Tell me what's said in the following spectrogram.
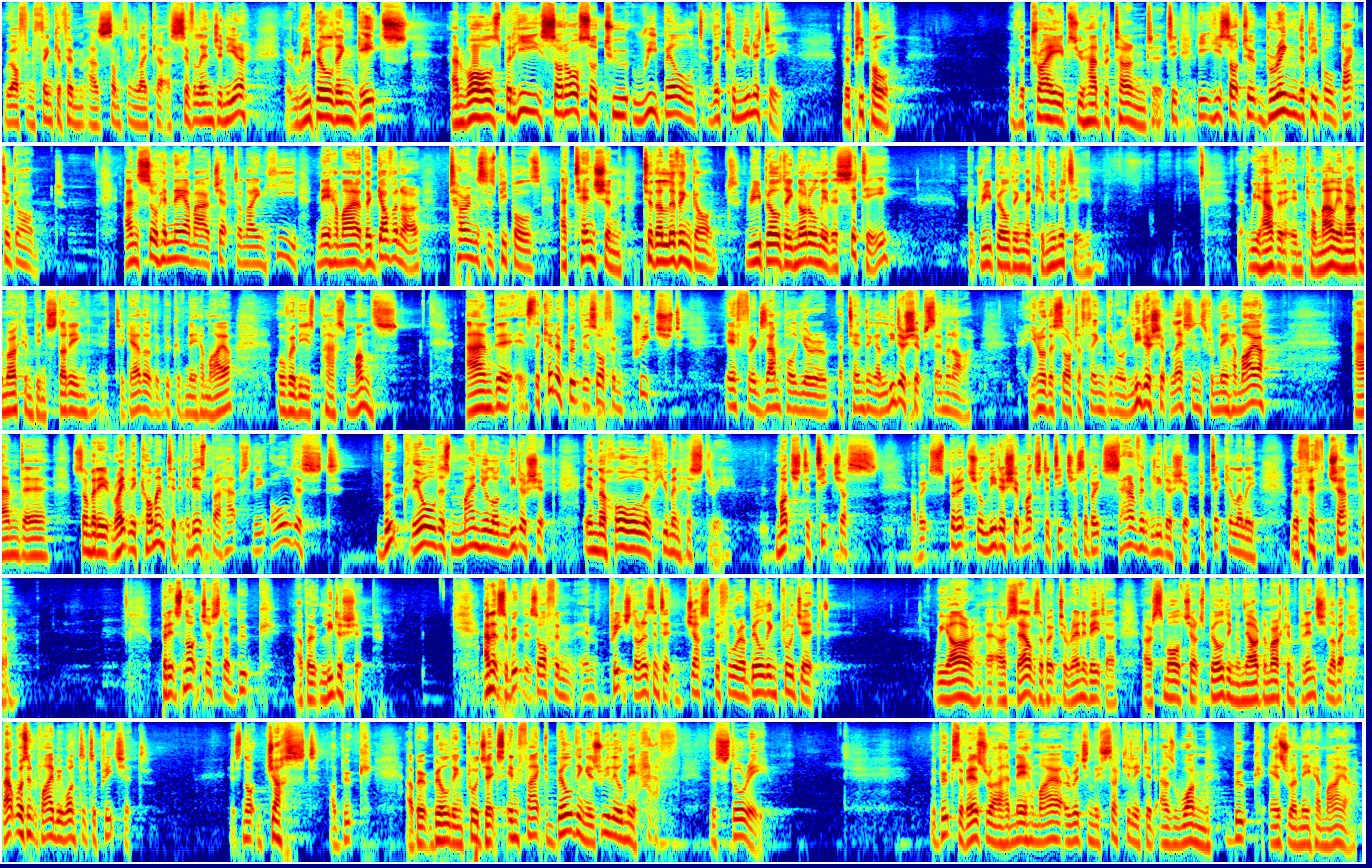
We often think of him as something like a, civil engineer, rebuilding gates and walls, but he sought also to rebuild the community, the people of the tribes who had returned. He, he sought to bring the people back to God. And so in Nehemiah chapter 9, he, Nehemiah, the governor, turns his people's attention to the living God, rebuilding not only the city, but rebuilding the community. We have in Kilmallie and Ardnamurchan been studying together the book of Nehemiah over these past months. And uh, it's the kind of book that's often preached if, for example, you're attending a leadership seminar. You know, the sort of thing, you know, leadership lessons from Nehemiah. And uh, somebody rightly commented it is perhaps the oldest book, the oldest manual on leadership in the whole of human history. Much to teach us about spiritual leadership, much to teach us about servant leadership, particularly the fifth chapter. But it's not just a book about leadership. And it's a book that's often um, preached on, isn't it, just before a building project we are uh, ourselves about to renovate a, our small church building on the Ardnamurchan Peninsula, but that wasn't why we wanted to preach it. It's not just a book about building projects. In fact, building is really only half the story. The books of Ezra and Nehemiah originally circulated as one book, Ezra Nehemiah.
